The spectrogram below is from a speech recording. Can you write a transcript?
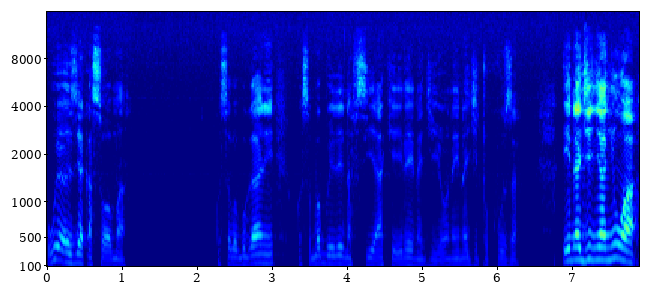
huyu awezi akasoma. Kwa sababu gani kwa sababu ile nafsi yake ile inajiona inajitukuza. Inajinyanyua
